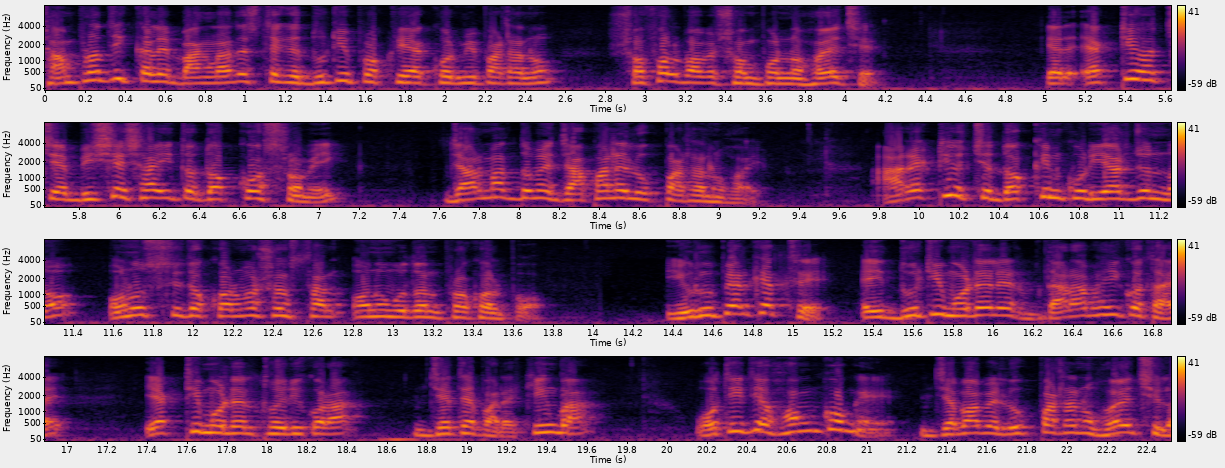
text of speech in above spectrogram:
সাম্প্রতিককালে বাংলাদেশ থেকে দুটি প্রক্রিয়া কর্মী পাঠানো সফলভাবে সম্পন্ন হয়েছে। এর একটি হচ্ছে বিশেষায়িত দক্ষ শ্রমিক, যার মাধ্যমে জাপানে লোক পাঠানো হয়। আরেকটি হচ্ছে দক্ষিণ কোরিয়ার জন্য অনুসৃত কর্মসংস্থান অনুমোদন প্রকল্প। ইউরোপের ক্ষেত্রে এই দুটি মডেলের ধারাবাহিকতায় একটি মডেল তৈরি করা যেতে পারে কিংবা অতীতে হংকংয়ে যেভাবে লোক পাঠানো হয়েছিল,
